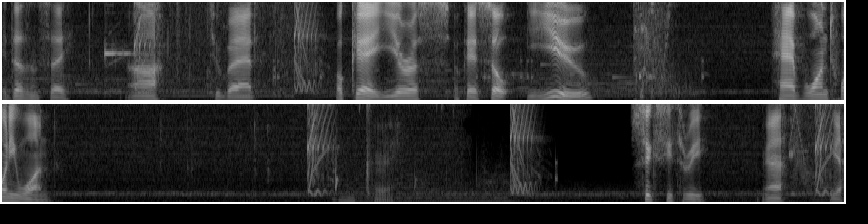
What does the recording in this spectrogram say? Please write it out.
It doesn't say. Ah, too bad. Okay, you're. Okay, so you have 121. Okay. 63. Yeah, yeah.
